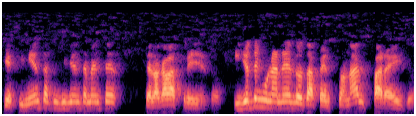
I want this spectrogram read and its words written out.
Que si mientas suficientemente, te lo acabas creyendo. Y yo tengo una anécdota personal para ello.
